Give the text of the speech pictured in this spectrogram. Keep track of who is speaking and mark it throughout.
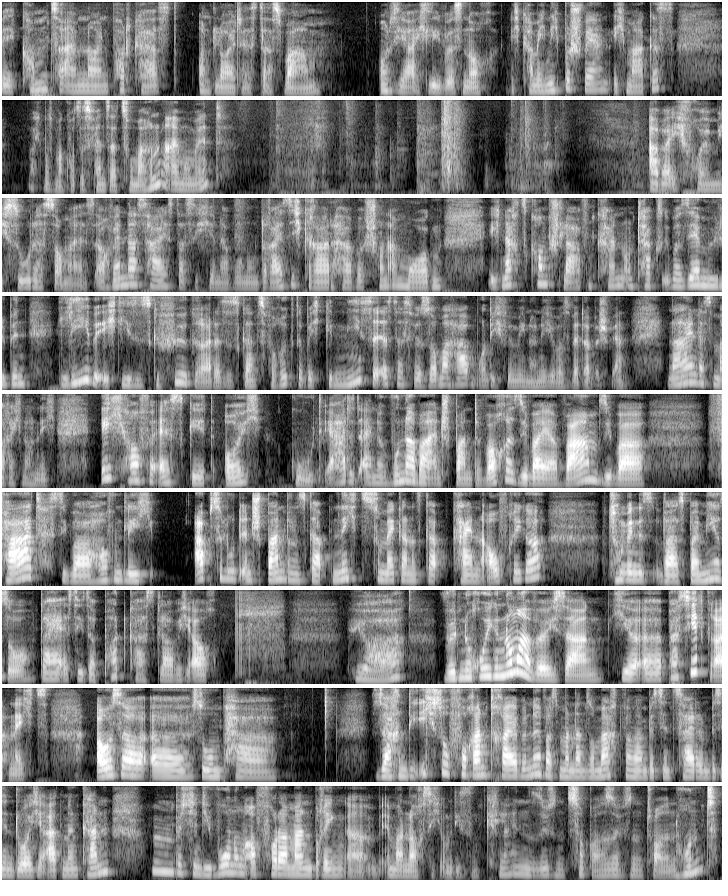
Speaker 1: Willkommen zu einem neuen Podcast. Und Leute, ist das warm. Und ja, ich liebe es noch. Ich kann mich nicht beschweren. Ich mag es. Ich muss mal kurz das Fenster zumachen. Einen Moment. Aber ich freue mich so, dass Sommer ist. Auch wenn das heißt, dass ich hier in der Wohnung 30 Grad habe, schon am Morgen, ich nachts kaum schlafen kann und tagsüber sehr müde bin, liebe ich dieses Gefühl gerade. Es ist ganz verrückt, aber ich genieße es, dass wir Sommer haben und ich will mich noch nicht über das Wetter beschweren. Nein, das mache ich noch nicht. Ich hoffe, es geht euch gut. Ihr hattet eine wunderbar entspannte Woche. Sie war ja warm, sie war fad, sie war hoffentlich absolut entspannt und es gab nichts zu meckern, es gab keinen Aufreger. Zumindest war es bei mir so. Daher ist dieser Podcast, glaube ich, auch, pff, ja, wird eine ruhige Nummer, würde ich sagen. Hier äh, passiert gerade nichts. Außer äh, so ein paar Sachen, die ich so vorantreibe, ne, was man dann so macht, wenn man ein bisschen Zeit ein bisschen durchatmen kann. Ein bisschen die Wohnung auf Vordermann bringen, äh, immer noch sich um diesen kleinen, süßen, zuckersüßen, tollen Hund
